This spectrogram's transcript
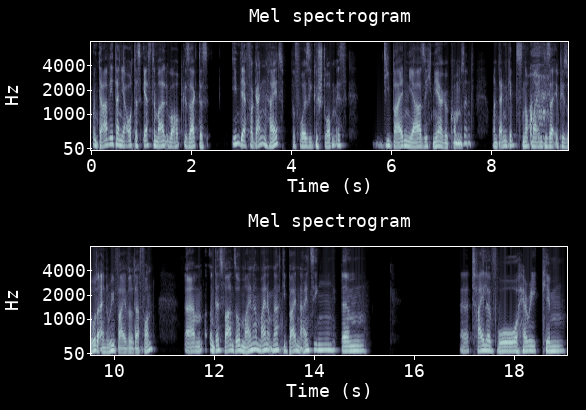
Und da wird dann ja auch das erste Mal überhaupt gesagt, dass in der Vergangenheit, bevor sie gestorben ist, die beiden ja sich näher gekommen sind. Und dann gibt's noch mal in Oh. dieser Episode ein Revival davon. Ähm, und das waren so meiner Meinung nach die beiden einzigen ähm, äh, Teile, wo Harry Kim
